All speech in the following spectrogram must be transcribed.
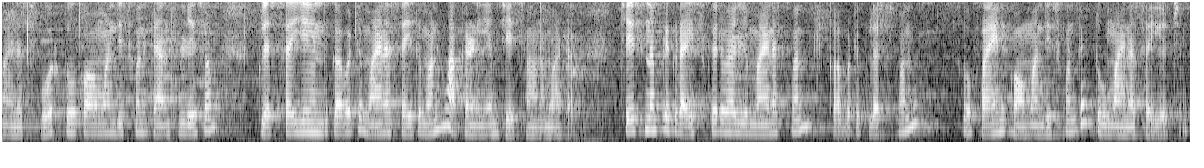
మైనస్ ఫోర్ టూ కామన్ తీసుకొని క్యాన్సిల్ చేసాం. ప్లస్ ఐ అయింది కాబట్టి మైనస్ అయితే మనం అకరణీయం చేసాం అనమాట చేసినప్పుడు ఇక్కడ I square value minus one కాబట్టి ప్లస్ వన్. సో ఫైవ్ని కామన్ తీసుకుంటే టూ మైనస్ అయ్యి వచ్చింది.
